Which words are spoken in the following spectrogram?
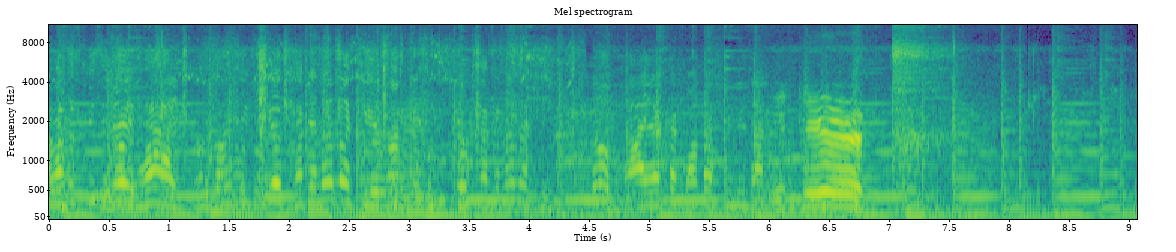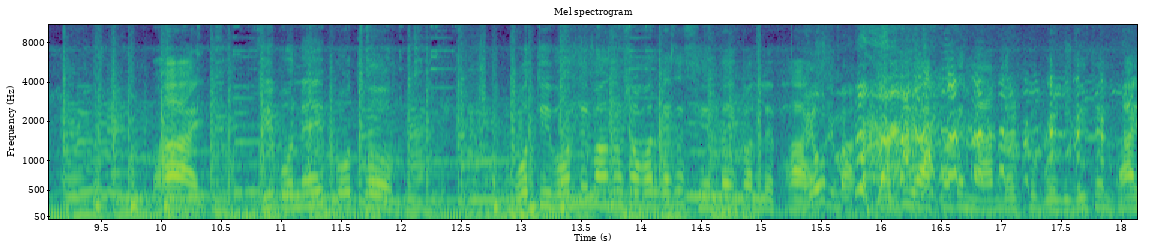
আমার কাছে কিছু নেই ভাই। কেউ থাকে না নাকি? তোর কাছে কেউ থাকে না নাকি? তো ভাই একটা কথা শুনি যান। টিকিট। ভাই জীবনেই প্রথম। প্রতিবন্ধী মানুষ আমার কাছে সেন্দাই করলে ভাই। যদি আপনাদের নামটা একটু বলে দিয়েছেন ভাই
